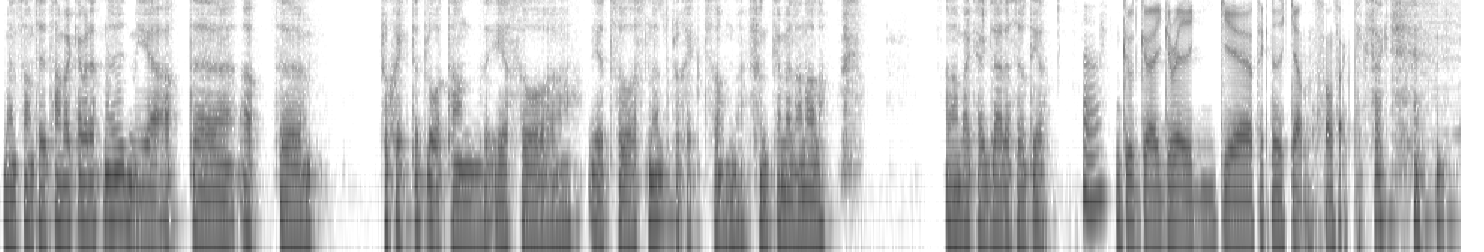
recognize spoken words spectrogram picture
Men samtidigt, han verkar vara rätt nöjd med att, eh, att eh, projektet Blåtand är, så, är ett så snällt projekt som funkar mellan alla. Så han verkar glädja sig åt det. Good guy Greg-tekniken, som sagt. Exakt.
